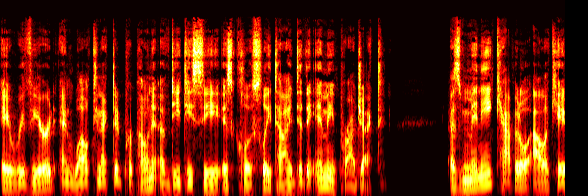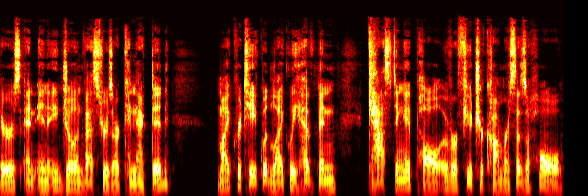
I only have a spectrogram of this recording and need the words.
a revered and well connected proponent of DTC, is closely tied to the immi project. As many capital allocators and angel investors are connected, my critique would likely have been casting a pall over future commerce as a whole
